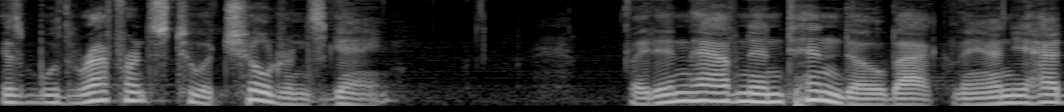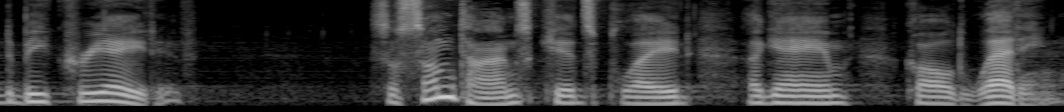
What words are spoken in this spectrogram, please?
is with reference to a children's game. They didn't have Nintendo back then, you had to be creative. So sometimes kids played a game called Wedding.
